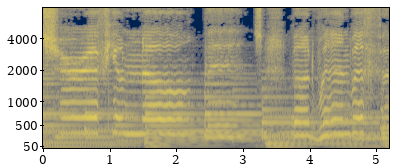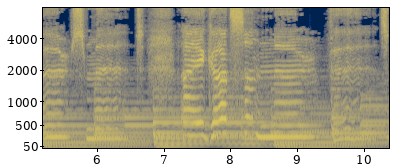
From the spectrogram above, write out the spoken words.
sure if you know this, but when we first met, I got so nervous,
